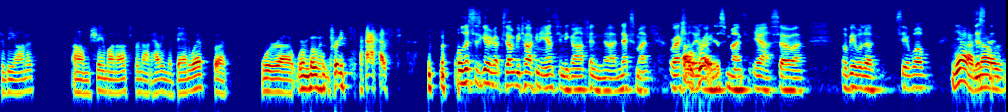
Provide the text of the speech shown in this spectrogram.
to be honest. Um, shame on us for not having the bandwidth, but we're uh, we're moving pretty fast. Well, this is good because I'm gonna be talking to Anthony Goffin uh, next month, or actually oh, later this month. Yeah, so uh, I'll be able to see it. well, yeah, this, no,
